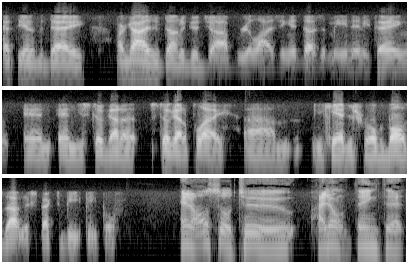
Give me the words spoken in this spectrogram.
at the end of the day, our guys have done a good job realizing it doesn't mean anything, and and you still gotta still gotta play. Um, you can't just roll the balls out and expect to beat people. And also, too, I don't think that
